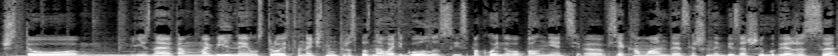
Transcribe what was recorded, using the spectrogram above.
что, не знаю, там мобильные устройства начнут распознавать голос и спокойно выполнять э, все команды совершенно без ошибок, даже с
